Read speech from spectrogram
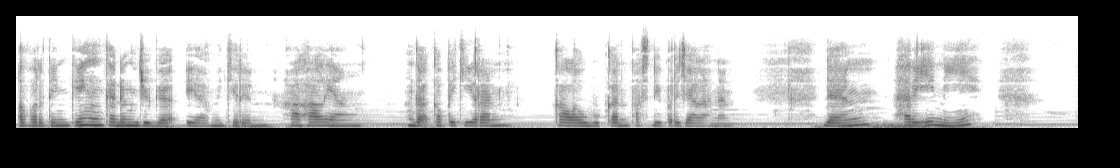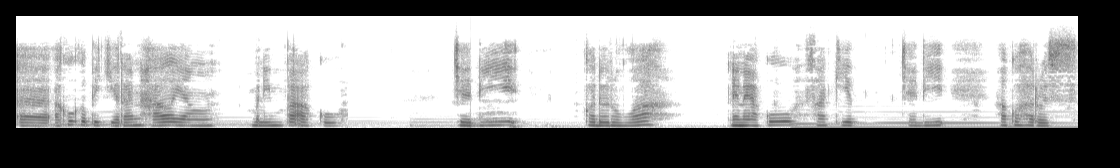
overthinking kadang juga ya mikirin hal-hal yang nggak kepikiran kalau bukan pas di perjalanan. Dan hari ini uh, aku kepikiran hal yang menimpa aku. Jadi qadarullah nenek aku sakit jadi aku harus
